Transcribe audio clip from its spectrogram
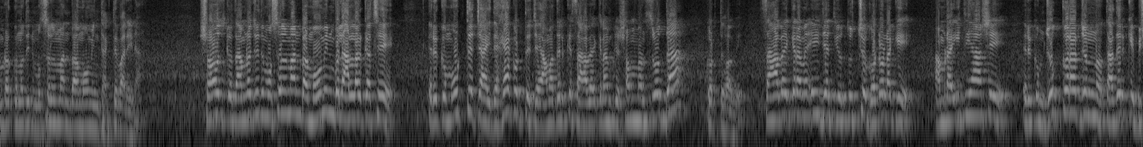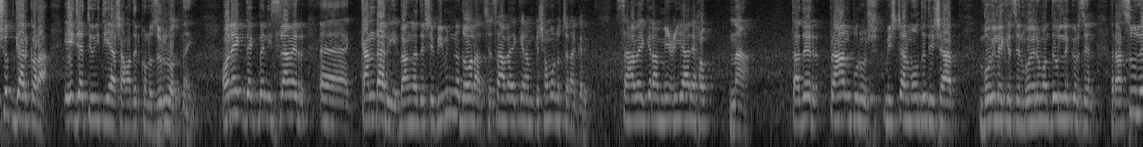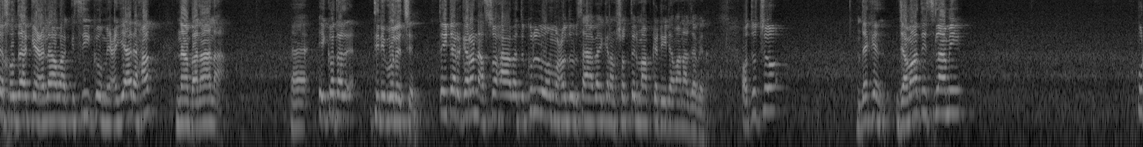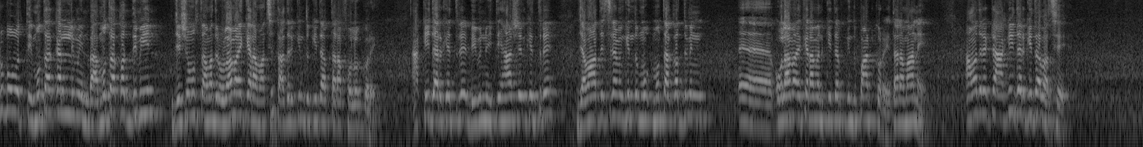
আমরা কোনোদিন মুসলমান বা মমিন থাকতে পারি না। সহজ কথা আমরা যদি মুসলমান বা মমিন বলে আল্লাহর কাছে এরকম উঠতে চাই দেখা করতে চাই আমাদেরকে সাহাবা একরামকে সম্মান শ্রদ্ধা করতে হবে। সাহাবা একরামের এই জাতীয় তুচ্ছ ঘটনাকে আমরা ইতিহাসে এরকম যোগ করার জন্য তাদেরকে বিশুদ্ধার করা এই জাতীয় ইতিহাস আমাদের কোনো জরুরত নাই। অনেক দেখবেন ইসলামের আহ, কাণ্ডারি বাংলাদেশে বিভিন্ন দল আছে সাহাবাই কেরামকে সমালোচনা করে। সাহাবাই কেরাম মেয়ারে হক না তাদের প্রাণ পুরুষ মিস্টার মৌদুদি সাহেব বই লিখেছেন বইয়ের মধ্যে উল্লেখ করেছেন রাসুল খোদাকে আলাওয়া কিসি কো মেয়ার হক না বানানা। হ্যাঁ, এই কথা তিনি বলেছেন। তো এটার কারণ সাহাবাত কুল্লু মহদুল সাহাবাই কেরাম সত্যের মাপকাঠি এটা মানা যাবে না। অথচ দেখেন জামাত ইসলামী পূর্ববর্তী মোতাকাল্লিমিন বা মোতাকদ্দিমিন যে সমস্ত আমাদের ওলামায় কেরাম আছে তাদের কিন্তু কিতাব তারা ফলো করে। আকিদার ক্ষেত্রে বিভিন্ন ইতিহাসের ক্ষেত্রে জামাত ইসলামী কিন্তু মোতাকদ্দিমিন ওলামায় কেরামের কিতাব কিন্তু পাঠ করে, তারা মানে। আমাদের একটা আকিদার কিতাব আছে।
